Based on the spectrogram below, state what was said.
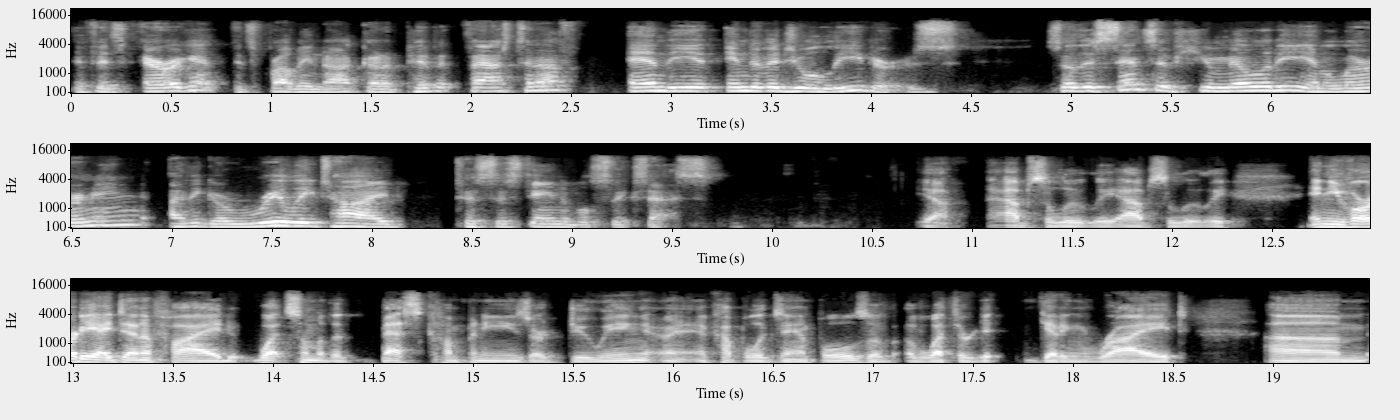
If it's arrogant, it's probably not going to pivot fast enough. And the individual leaders. So the sense of humility and learning, I think, are really tied to sustainable success. Yeah, absolutely, absolutely. And you've already identified what some of the best companies are doing. A couple examples of, of what they're get, getting right. Um,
